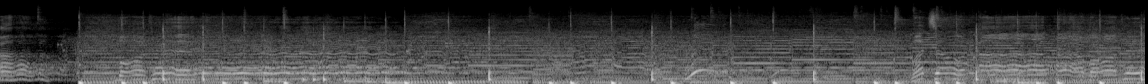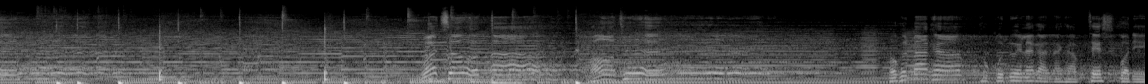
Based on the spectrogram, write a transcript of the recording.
ตาบ่เธอว่าเจ้าตาบ่เธอว่าเจ้าตาบ่เธอขอบคุณมากครับ ขอบคุณด้วยแล้วกันนะครับ เทสบอดี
